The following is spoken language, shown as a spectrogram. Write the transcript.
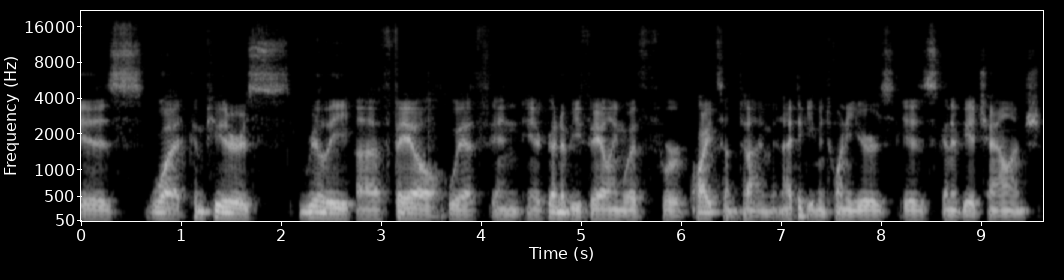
is what computers really uh, fail with and are going to be failing with for quite some time. And I think even 20 years is going to be a challenge.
